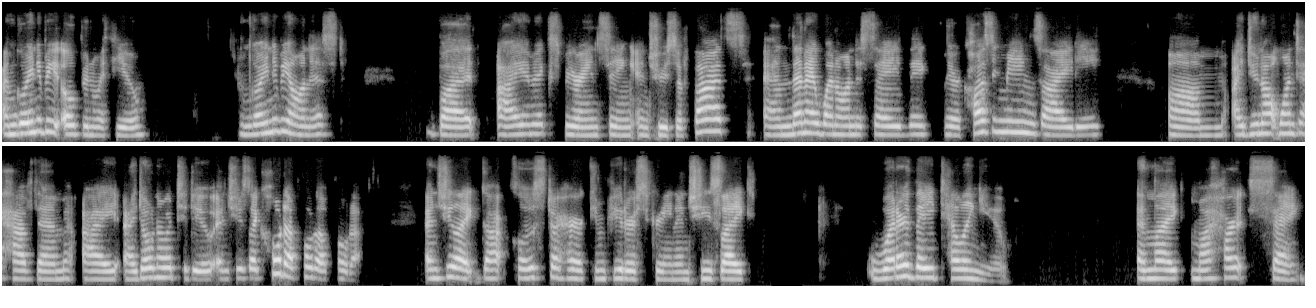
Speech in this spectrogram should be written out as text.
I'm going to be open with you. I'm going to be honest, but I am experiencing intrusive thoughts. And then I went on to say they, they're causing me anxiety. Um, I do not want to have them. I, I don't know what to do. And she's like, hold up, hold up, hold up. And she like got close to her computer screen and she's like, what are they telling you? And like my heart sank.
